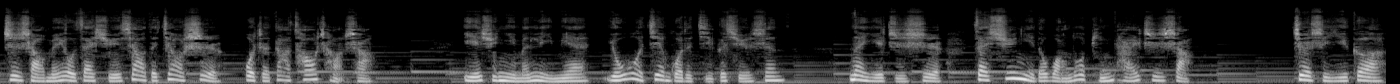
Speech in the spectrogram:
至少没有在学校的教室或者大操场上。也许你们里面有我见过的几个学生，那也只是在虚拟的网络平台之上。这是一个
